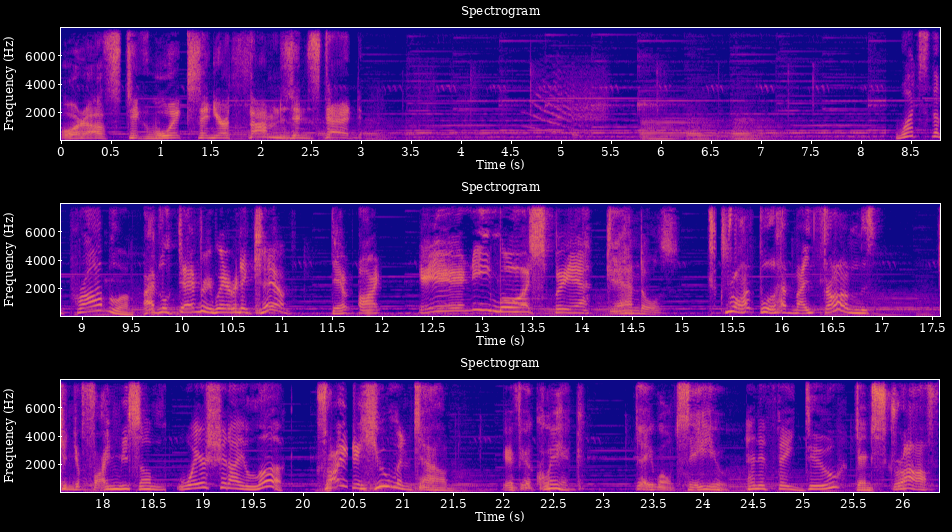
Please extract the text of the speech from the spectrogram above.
or I'll stick wicks in your thumbs instead! What's the problem? I've looked everywhere in the camp. There aren't any more spare candles. Stroff will have my thumbs. Can you find me some? Where should I look? Try the human town. If you're quick, they won't see you. And if they do? Then Stroff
